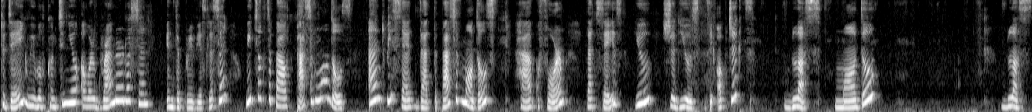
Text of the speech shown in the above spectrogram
Today, we will continue our grammar lesson. In the previous lesson, we talked about passive models and we said that the passive models have a form that says you should use the object plus model plus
